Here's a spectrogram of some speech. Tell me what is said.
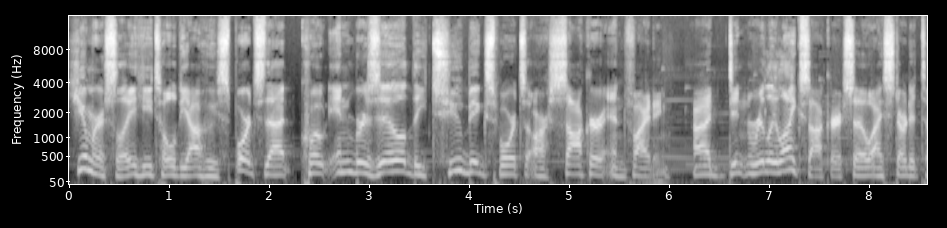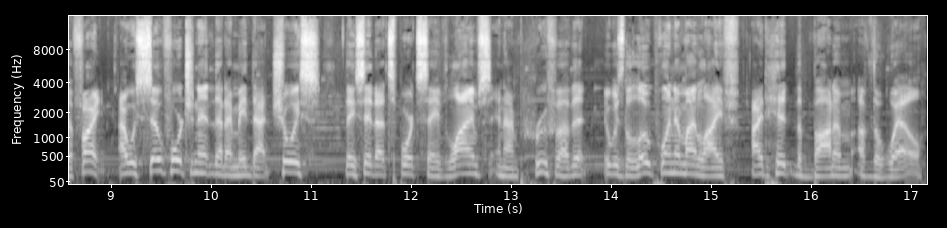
Humorously, he told Yahoo Sports that, quote, in Brazil, the two big sports are soccer and fighting. I didn't really like soccer, so I started to fight. I was so fortunate that I made that choice. They say that sports save lives, and I'm proof of it. It was the low point in my life. I'd hit the bottom of the well.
